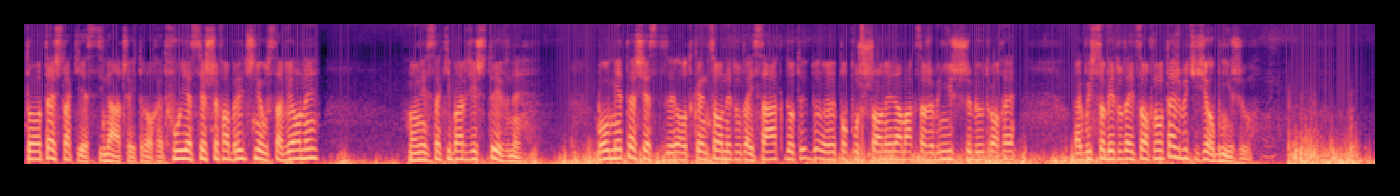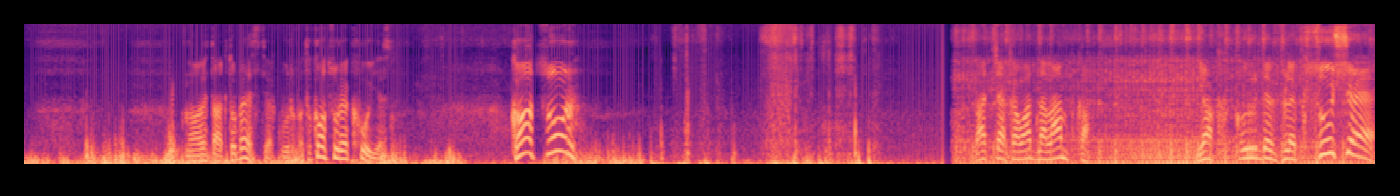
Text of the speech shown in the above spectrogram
To też tak jest inaczej trochę. Twój jest jeszcze fabrycznie ustawiony. No on jest taki bardziej sztywny. Bo u mnie też jest y, odkręcony tutaj sak, do, do, popuszczony na maksa, żeby niższy był trochę. Jakbyś sobie tutaj cofnął, też by ci się obniżył. No ale tak, to bestia, kurwa. To kocur jak chuj jest. Kocur! Patrzcie jaka ładna lampka. Jak kurde w Lexusie!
